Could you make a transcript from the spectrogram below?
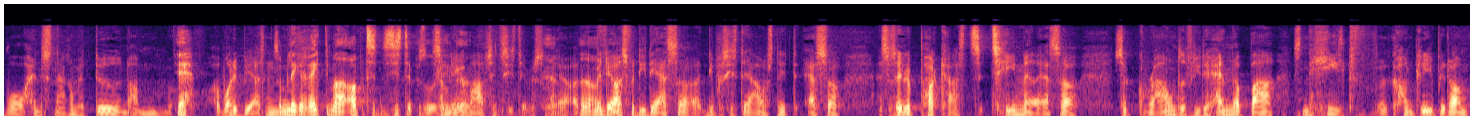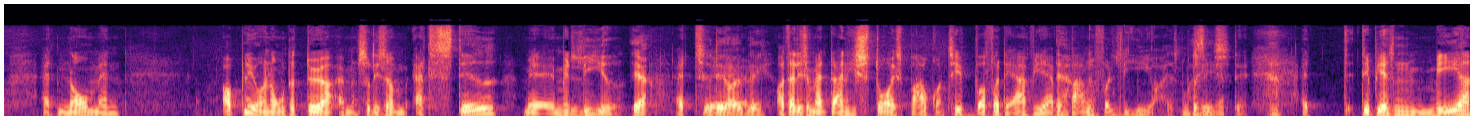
hvor han snakker med døden om, Ja. og hvor det bliver sådan... Som ligger rigtig meget op til den sidste episode. som ligger meget op til den sidste episode. Ja, er og, men det er også fordi, det er så, lige præcis det afsnit er så, altså selve podcast temaet er så, så grounded, fordi det handler bare sådan helt håndgribeligt om, at når man oplever nogen, der dør, at man så ligesom er til stede med, med livet. Ja, at, med det øh, øjeblik. Og der er ligesom er, der er en historisk baggrund til, hvorfor det er, vi er Ja. bange for lige og sådan nogle Præcis. ting. At, øh, at det bliver sådan mere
